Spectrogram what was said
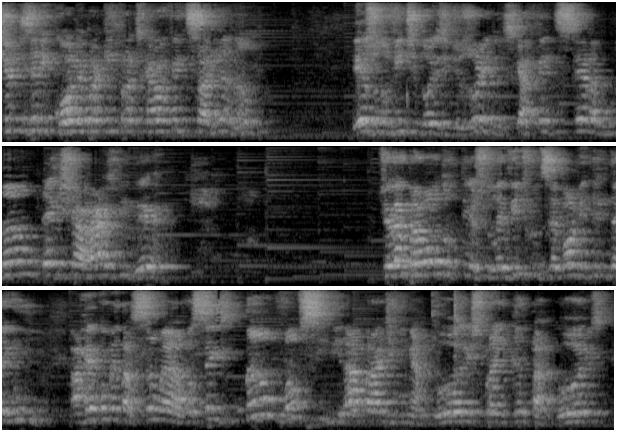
Tinha misericórdia para quem praticava feitiçaria, não. Êxodo 22 e 18 diz que a feiticeira não deixarás viver. Se olhar para outro texto, Levítico 19 e 31, a recomendação era: vocês não vão se virar para adivinhadores, para encantadores,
